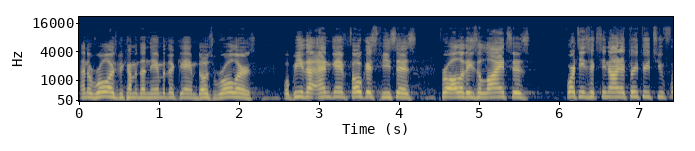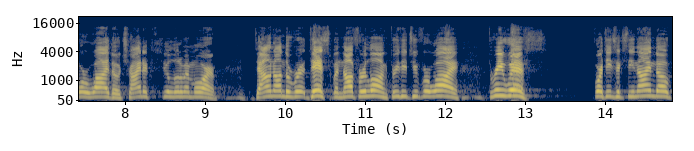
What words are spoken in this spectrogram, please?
and the rollers becoming the name of the game. Those rollers will be the end game focus pieces for all of these alliances. 1469 and 3324Y though, trying to do a little bit more. Down on the disc, but not for long. 3324Y, three whiffs. 1469 though,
